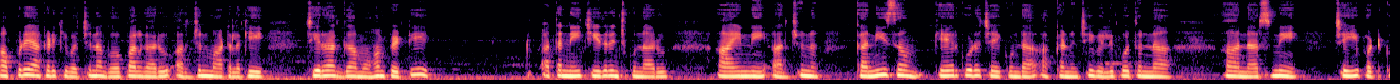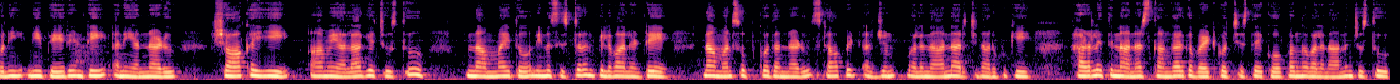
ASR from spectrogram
అప్పుడే అక్కడికి వచ్చిన గోపాల్ గారు అర్జున్ మాటలకి చిరాగ్గా మొహం పెట్టి అతన్ని చీదరించుకున్నారు. ఆయన్ని అర్జున్ కనీసం కేర్ కూడా చేయకుండా అక్కడి నుంచి వెళ్ళిపోతున్న ఆ నర్స్ని చెయ్యి పట్టుకొని నీ పేరేంటి? అని అన్నాడు. షాక్ అయ్యి ఆమె అలాగే చూస్తూ ఉన్న అమ్మాయితో నిన్ను సిస్టర్ అని పిలవాలంటే నా మనసు ఒప్పుకోదన్నాడు. స్టాప్ ఇట్ అర్జున్. వాళ్ళ నాన్న అరిచిన అరుపుకి హడలెత్తిన అనర్స్ కంగారుగా బయటకు వచ్చేస్తే కోపంగా వాళ్ళ నాన్నని చూస్తూ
